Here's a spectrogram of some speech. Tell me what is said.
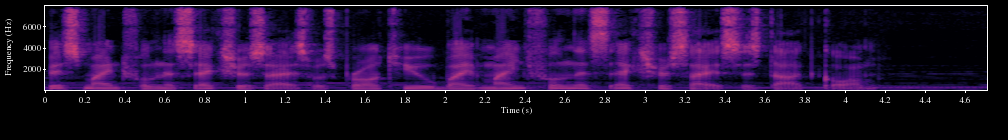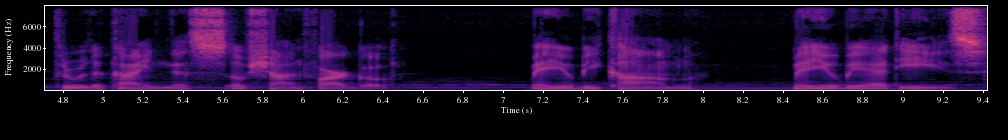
This mindfulness exercise was brought to you by mindfulnessexercises.com through the kindness of Sean Fargo. May you be calm, may you be at ease,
